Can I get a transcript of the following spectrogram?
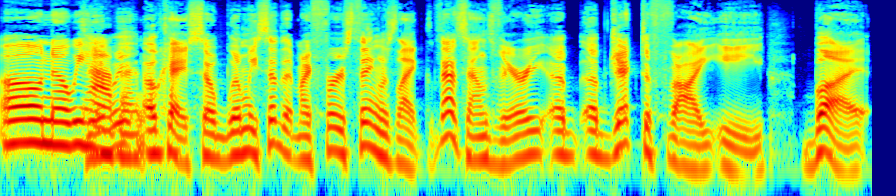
Oh, no, we Did haven't. Okay, so when we said that, my first thing was like, that sounds very ob- objectify y, but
